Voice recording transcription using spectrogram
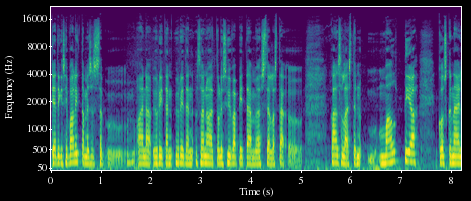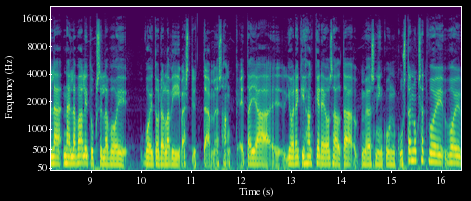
tietenkin siinä valittamisessa mm, aina yritän, yritän sanoa, että olisi hyvä pitää myös sellaista kansalaisten malttia, koska näillä, näillä valituksilla voi, voi todella viivästyttää myös hankkeita ja joidenkin hankkeiden osalta myös niin kuin kustannukset voi, voi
